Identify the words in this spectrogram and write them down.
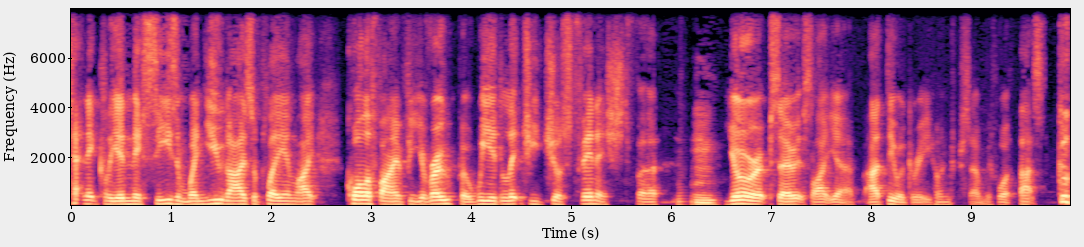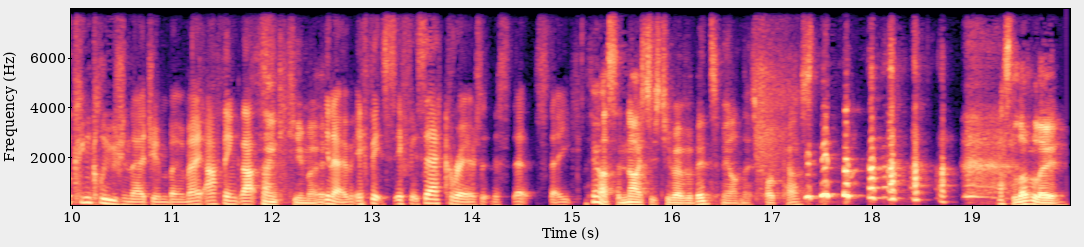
technically in this season when you guys are playing like qualifying for Europa. We had literally just finished for Mm. Europe, so it's like, yeah, I do agree 100 percent with what that's good conclusion there, Jimbo, mate. I think that's Thank you, mate. you know if it's if it's their careers at this at stake. I think that's the nicest you've ever been to me on this podcast. that's lovely.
